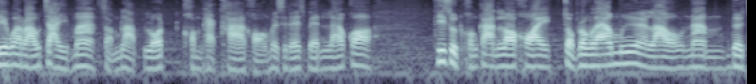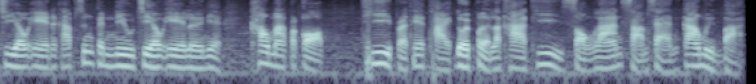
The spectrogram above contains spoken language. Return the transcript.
เรียกว่าเร้าใจมากสำหรับรถ Compact Car ของ Mercedes-Benz แล้วก็ที่สุดของการรอคอยจบลงแล้วเมื่อเรานำ The GLA นะครับ ซึ่งเป็น New GLA เลยเนี่ย เข้ามาประกอบที่ประเทศไทย โดยเปิดราคาที่2ล้าน3แสน9หมื่นบาท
